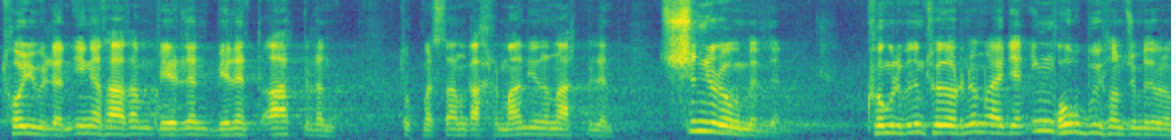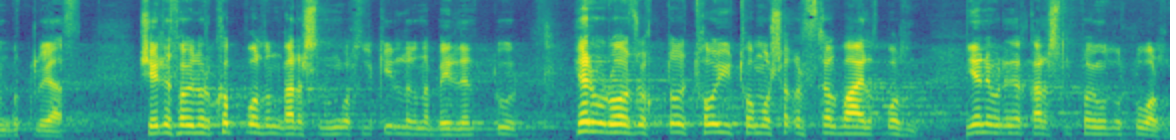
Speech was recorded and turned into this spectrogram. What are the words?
toý bilen, iň esasam berlen belent at bilen, Türkmenistanyň Gahrymany diýlen at bilen çyn ýüregimizden, köňlümiziň töründen gaýdýan iň gowy buýsanjymyz bilen gutlaýarys. Şeýle toýlar köp bolsun, Garaşsyzlygyň otuz iki ýyllygyna bellenip dur. Her bir ojakda toý, tomaşa, yrsgal, baýlyk bolsun! Ýene bir gezek Garaşsyzlyk toýuňyz gutly bolsun!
